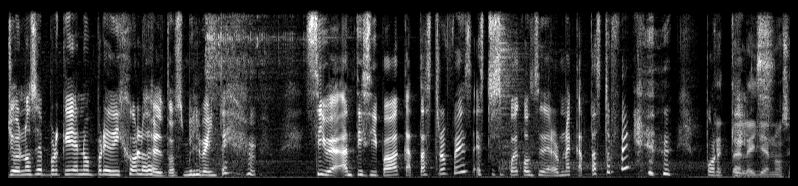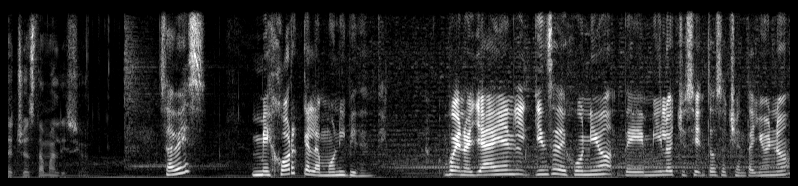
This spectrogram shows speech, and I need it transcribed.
Yo no sé por qué ella no predijo lo del 2020. si anticipaba catástrofes, ¿esto se puede considerar una catástrofe? Porque ¿Qué tal ella nos echó esta maldición? ¿Sabes? Mejor que la monividente. Bueno, ya el 15 de junio de 1881,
